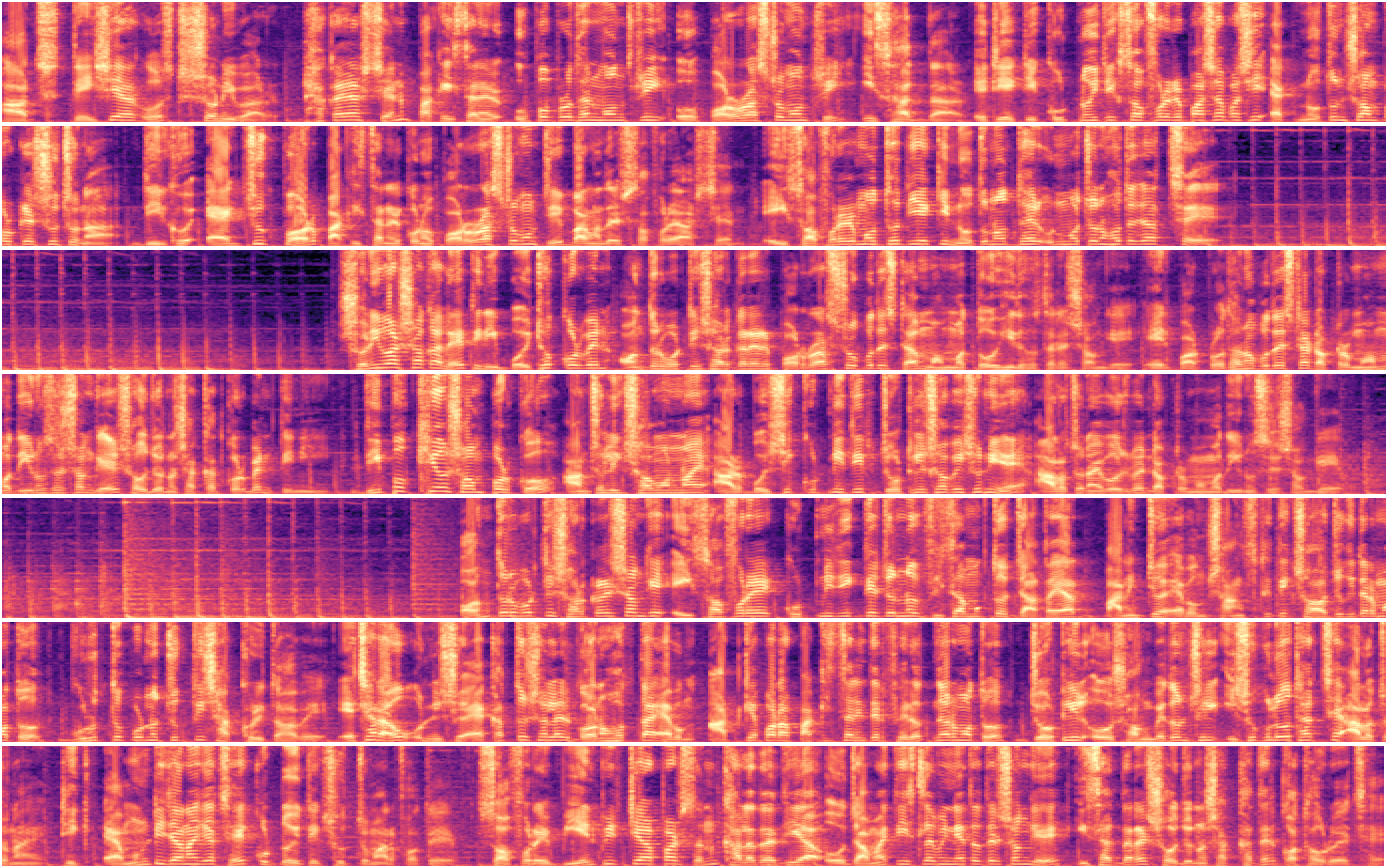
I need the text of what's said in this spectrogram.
আজ তেইশে আগস্ট, শনিবার। ঢাকায় আসছেন পাকিস্তানের উপপ্রধানমন্ত্রী ও পররাষ্ট্রমন্ত্রী ইসহাকদার এটি একটি কূটনৈতিক সফরের পাশাপাশি এক নতুন সম্পর্কের সূচনা। দীর্ঘ এক যুগ পর পাকিস্তানের কোনো পররাষ্ট্রমন্ত্রী বাংলাদেশ সফরে আসছেন। এই সফরের মধ্য দিয়ে কি নতুন অধ্যায়ের উন্মোচন হতে যাচ্ছে? শনিবার সকালে তিনি বৈঠক করবেন অন্তর্বর্তী সরকারের পররাষ্ট্র উপদেষ্টা মোহাম্মদ তৌহিদ হোসেনের সঙ্গে। এরপর প্রধান উপদেষ্টা ডক্টর মোহাম্মদ ইউনুসের সঙ্গে সৌজন্য সাক্ষাৎ করবেন তিনি। দ্বিপক্ষীয় সম্পর্ক, আঞ্চলিক সমন্বয় আর বৈশ্বিক কূটনীতির জটিল সব ইস্যু নিয়ে আলোচনায় বসবেন ডক্টর মোহাম্মদ ইউনুসের সঙ্গে। অন্তর্বর্তী সরকারের সঙ্গে এই সফরে কূটনীতিকদের জন্য ভিসামুক্ত যাতায়াত, বাণিজ্য এবং সাংস্কৃতিক সহযোগিতার মতো গুরুত্বপূর্ণ চুক্তি স্বাক্ষরিত হবে। এছাড়াও উনিশশো একাত্তর সালের গণহত্যা এবং আটকে পড়া পাকিস্তানিদের ফেরত নেওয়ার মতো জটিল ও সংবেদনশীল ইস্যুগুলোও থাকছে আলোচনায়। ঠিক এমনটি জানা গেছে কূটনৈতিক সূত্র মারফতে। সফরে বিএনপির চেয়ারপারসন খালেদা জিয়া ও জামায়াতে ইসলামী নেতাদের সঙ্গে ইসাকদারের সৌজন্য সাক্ষাতের কথাও রয়েছে।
